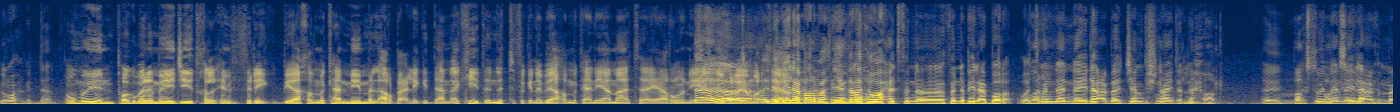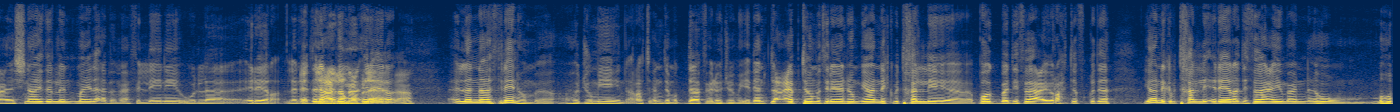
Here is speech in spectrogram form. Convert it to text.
ويروح قدام ومين بوجبا لما يجي يدخل الحين في الفريق بياخذ مكان مين من الأربعة اللي قدام أكيد نتفق إنه بياخذ مكان يا ماتا يا روني لا يا لا, إبرا يا لا مرتين. إذا بيلعب لا، 4 2 بيلعب 3 ورا. 1 فإنه فإنه بيلعب ورا واتمنى. إنه يلعبه جنب شنايدرلين محور. باكس تو أتمنى باكس إنه يلعب يعني. مع شنايدرلين ما يلعبه مع فليني ولا إريرا لأن إذا إيريرا لعبه مع إريرا؟ لأن اثنينهم هجوميين عرفت؟ عندهم الدافع الهجومي. إذا أنت لعبتهم اثنينهم يا إنك بتخلي آه، بوجبا دفاعي وراح تفقده يا إنك بتخلي هيريرا دفاعي مع إنه مو هو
